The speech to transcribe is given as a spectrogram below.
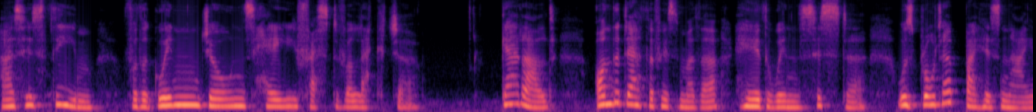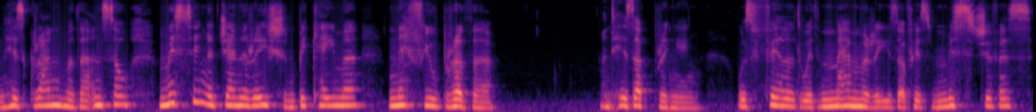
as his theme for the Gwyn Jones Hay Festival lecture. Gerald on the death of his mother, Hedd sister, was brought up by his nain, his grandmother, and so missing a generation became a nephew brother. And his upbringing was filled with memories of his mischievous,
